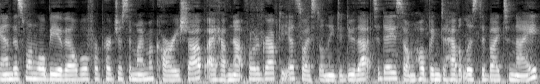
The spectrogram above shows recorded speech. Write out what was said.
And this one will be available for purchase in my Mercari shop. I have not photographed it yet, so I still need to do that today. So I'm hoping to have it listed by tonight,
